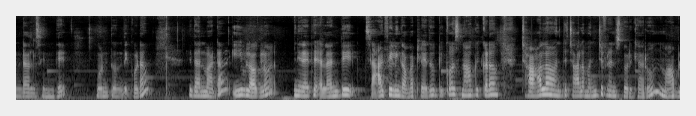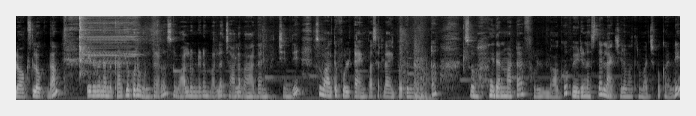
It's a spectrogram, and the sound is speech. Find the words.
ఉండాల్సిందే. ఉంటుంది కూడా. ఇదనమాట ఈ వ్లాగ్లో నేనైతే ఎలాంటి సాడ్ ఫీలింగ్ అవ్వట్లేదు. బికాస్ నాకు ఇక్కడ చాలా అంటే చాలా మంచి ఫ్రెండ్స్ దొరికారు. మా బ్లాగ్స్లో కూడా ఇరవై నాలుగు గంటలు కూడా ఉంటారు. సో వాళ్ళు ఉండడం వల్ల చాలా బాగా అనిపించింది. సో వాళ్ళతో ఫుల్ టైం పాస్ అట్లా అయిపోతుంది అనమాట సో ఇదనమాట ఫుల్ బ్లాగ్. వీడియో వస్తే లైక్ చేయడం మాత్రం మర్చిపోకండి.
